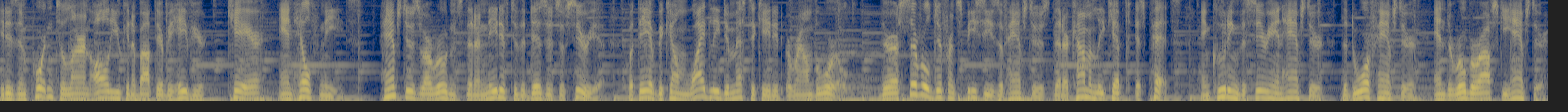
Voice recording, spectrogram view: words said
it is important to learn all you can about their behavior, care, and health needs. Hamsters are rodents that are native to the deserts of Syria, but they have become widely domesticated around the world. There are several different species of hamsters that are commonly kept as pets, including the Syrian hamster, the dwarf hamster, and the Roborovsky hamster.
